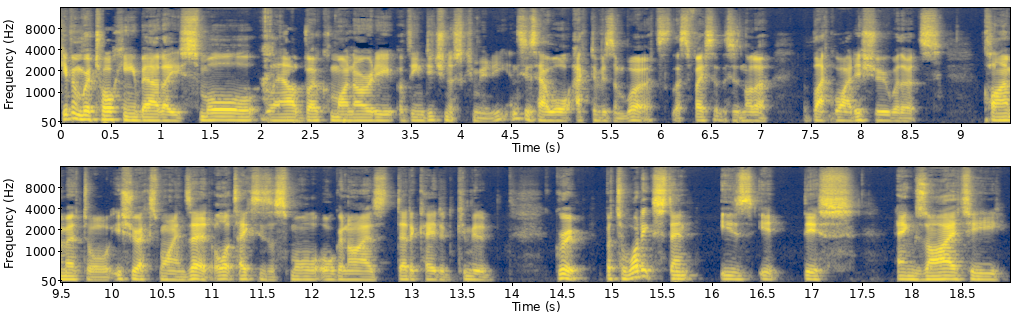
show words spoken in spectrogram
given we're talking about a small, loud, vocal minority of the Indigenous community, and this is how all activism works. Let's face it, this is not a, a black-white issue, whether it's climate or issue X, Y, and Z. All it takes is a small, organized, dedicated, committed group. But to what extent is it this anxiety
